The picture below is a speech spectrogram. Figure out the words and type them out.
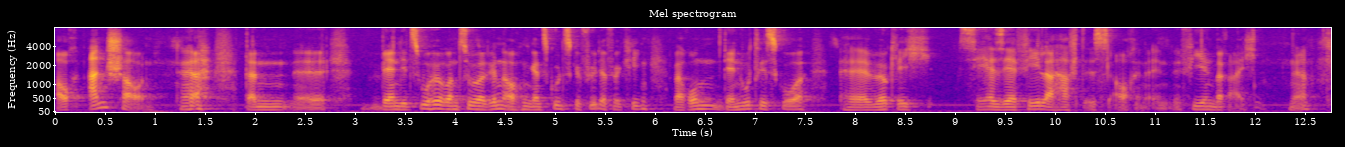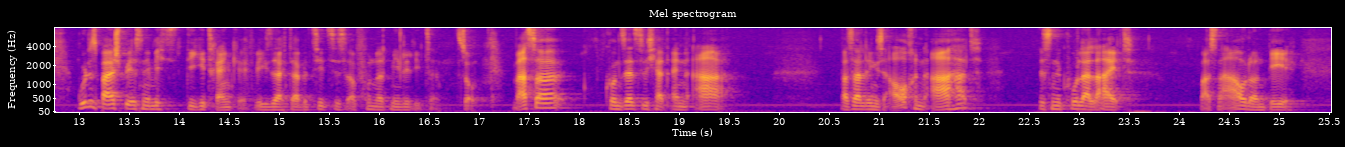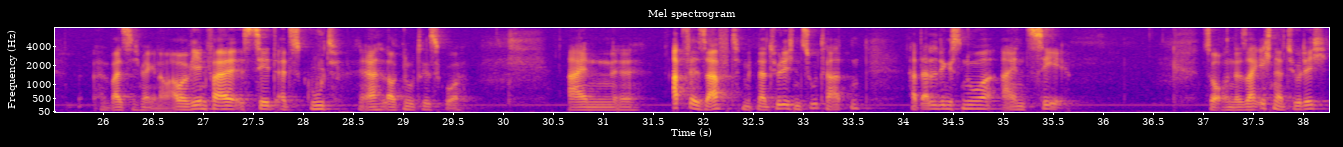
auch anschauen, ja, dann äh, werden die Zuhörer und Zuhörerinnen auch ein ganz gutes Gefühl dafür kriegen, warum der Nutri-Score äh, wirklich sehr, sehr fehlerhaft ist, auch in, in vielen Bereichen. Ja. Gutes Beispiel ist nämlich die Getränke. Wie gesagt, da bezieht sich es auf 100 Milliliter. So, Wasser grundsätzlich hat ein A was allerdings auch ein A hat, ist eine Cola Light. War es ein A oder ein B? Äh, weiß nicht mehr genau. Aber auf jeden Fall, es zählt als gut, ja, laut Nutri-Score. Ein äh, Apfelsaft mit natürlichen Zutaten hat allerdings nur ein C. So, und da sage ich natürlich,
